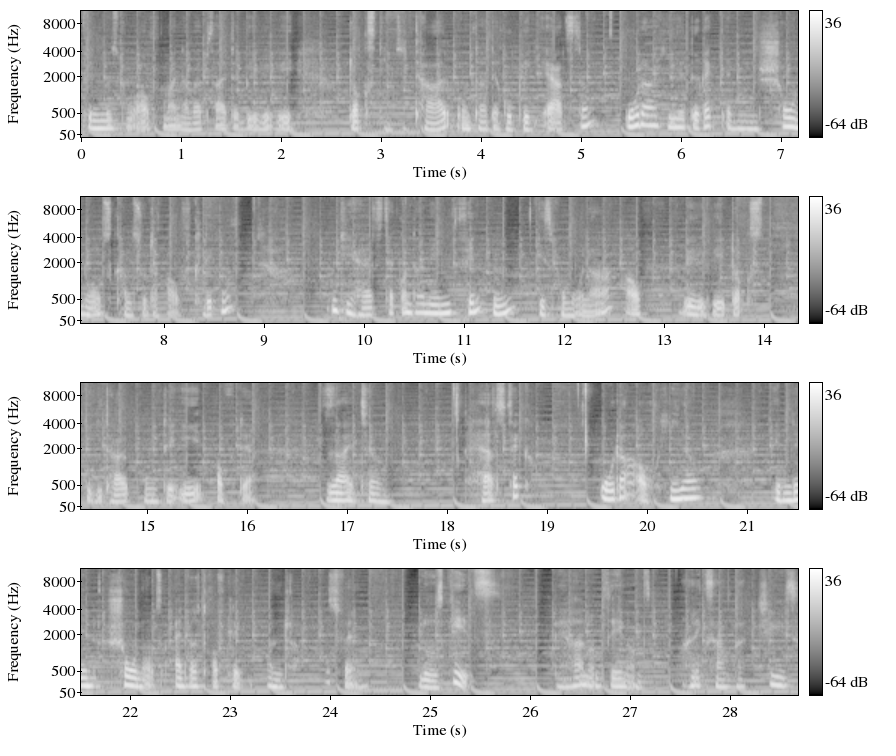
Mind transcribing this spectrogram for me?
findest du auf meiner Webseite www.docsdigital unter der Rubrik Ärzte oder hier direkt in den Show Notes kannst du darauf klicken. Und die Health-Tech-Unternehmen finden dieses Formular auf www.docsdigital.de auf der Seite Health-Tech oder auch hier in den Show Notes einfach draufklicken und ausfüllen. Los geht's. Wir hören und sehen uns. Alexandra, tschüss.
